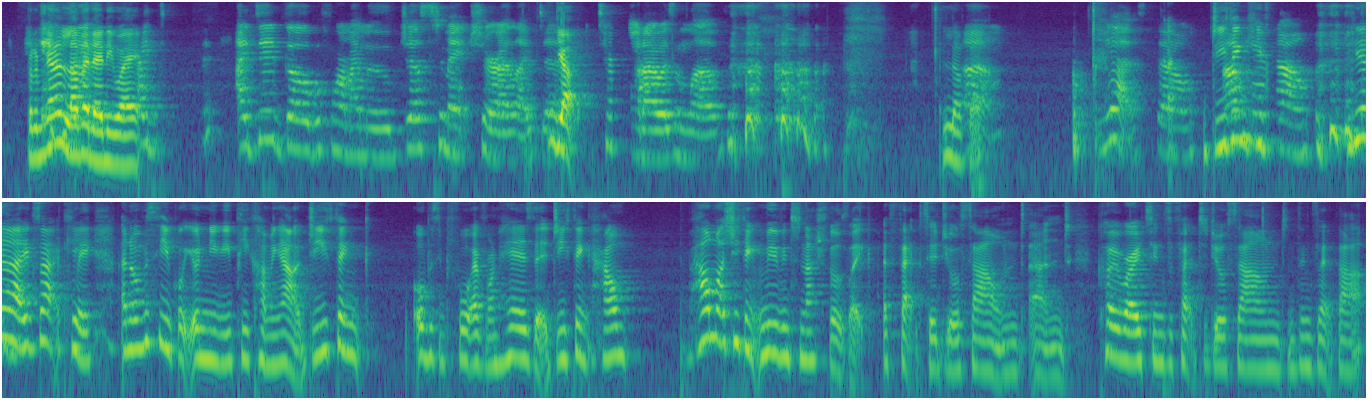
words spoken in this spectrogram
but I'm gonna love it anyway. I, did- I did go before my move just to make sure I liked it. Yeah. Turned out I was in love. Love it. um, yeah, so. Do you I'm think here you've- now? yeah, exactly. And obviously, you've got your new EP coming out. Do you think, obviously, before everyone hears it, do you think how how much do you think moving to Nashville's like affected your sound and co-writing's affected your sound and things like that?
